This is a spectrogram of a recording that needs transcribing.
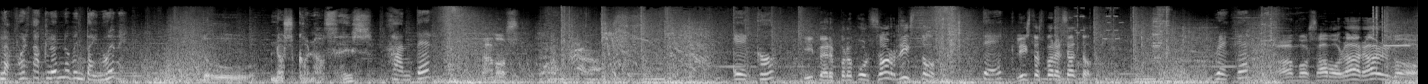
La Fuerza Clon 99. ¿Tú nos conoces? Hunter, ¡Vamos! Echo, ¡Hiperpropulsor listo! Tech, ¿Listos para el salto? Wrecker ¡Vamos a volar algo!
